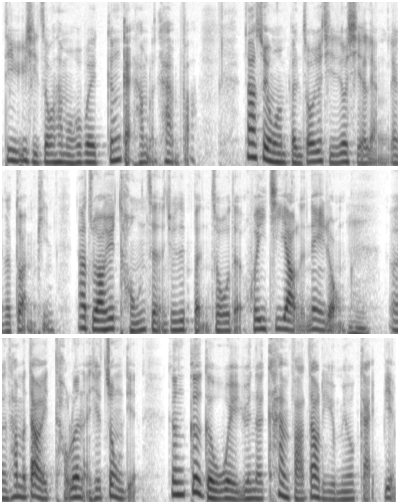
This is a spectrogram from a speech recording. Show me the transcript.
低于预期之后，他们会不会更改他们的看法？那所以我们本周就其实就写了两两个短评，那主要去统整的就是本周的会议纪要的内容，嗯呃，他们到底讨论哪些重点，跟各个委员的看法到底有没有改变？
